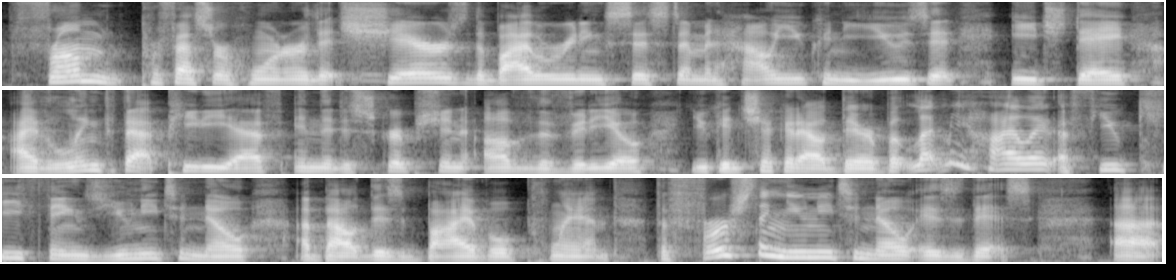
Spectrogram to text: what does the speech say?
from Professor Horner that shares the Bible reading system and how you can use it each day. I've linked that PDF in the description of the video. You can check it out there. But let me highlight a few key things you need to know about this Bible plan. The first thing you need to know is this uh,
